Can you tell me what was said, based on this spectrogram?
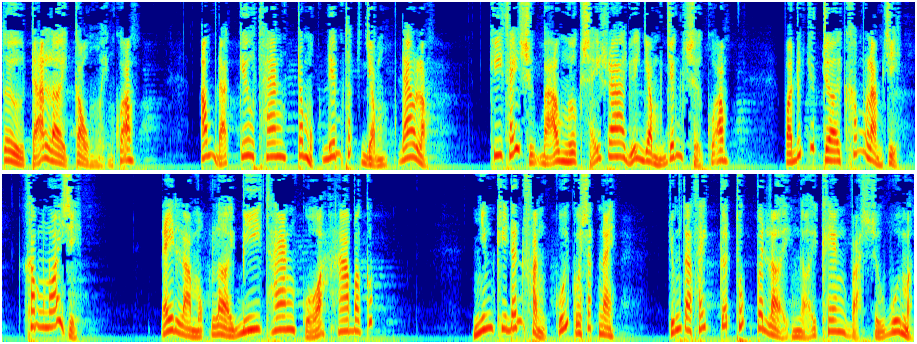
từ trả lời cầu nguyện của ông. Ông đã kêu than trong một đêm thất vọng đau lòng khi thấy sự bạo ngược xảy ra giữa dòng dân sự của ông, và Đức Chúa Trời không làm gì, không nói gì. Đây là một lời bi than của Habakkuk. Nhưng khi đến phần cuối của sách này, chúng ta thấy kết thúc với lời ngợi khen và sự vui mừng.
